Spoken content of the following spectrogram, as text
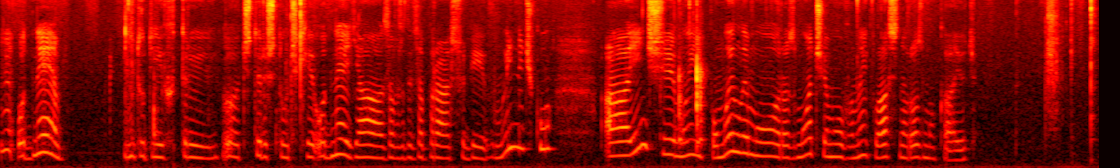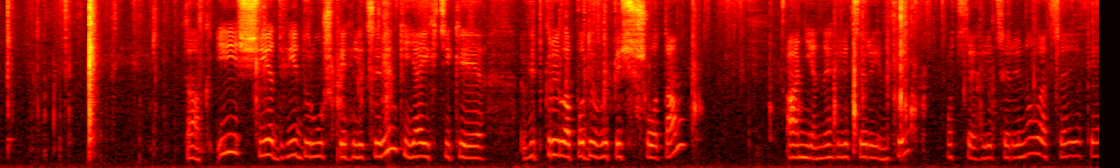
Ну, Одне, тут їх три, о, чотири штучки. Одне я завжди забираю собі в мильничку, а інші ми помилимо, розмочимо, вони класно розмокають. Так, і ще дві дорожки гліцеринки. Я їх тільки відкрила подивитись, що там. А, ні, не гліцеринки. Оце гліцеринове, а це яке?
